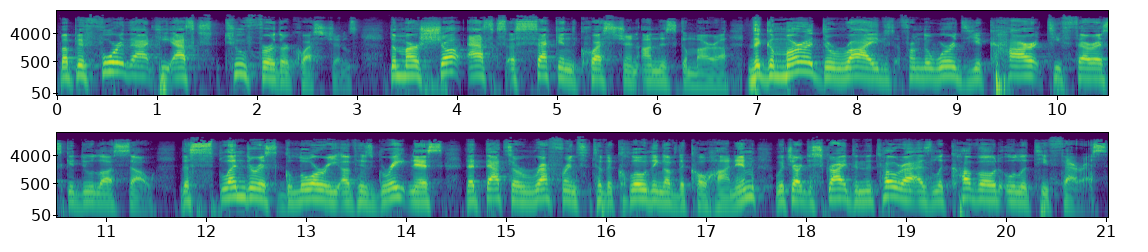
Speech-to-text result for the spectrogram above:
But before that, he asks two further questions. The Maharsha asks a second question on this Gemara. The Gemara derives from the words Yikar Tiferes Gedula So, the splendorous glory of his greatness, that that's a reference to the clothing of the Kohanim, which are described in the Torah as Lekavod Ula Tiferes.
